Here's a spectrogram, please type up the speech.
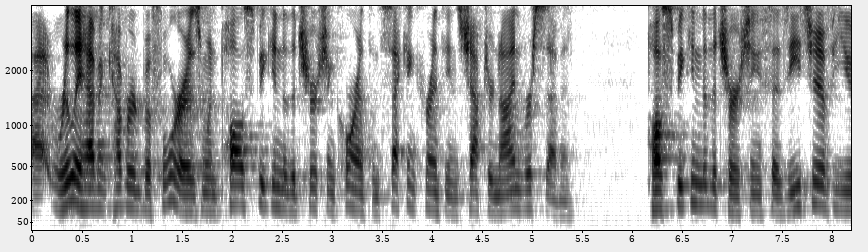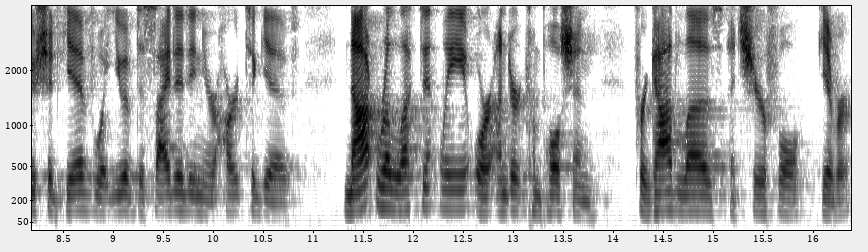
uh, really haven't covered before, is when Paul's speaking to the church in Corinth in 2 Corinthians chapter 9, verse 7. Paul's speaking to the church and he says, Each of you should give what you have decided in your heart to give not reluctantly or under compulsion, for God loves a cheerful giver.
